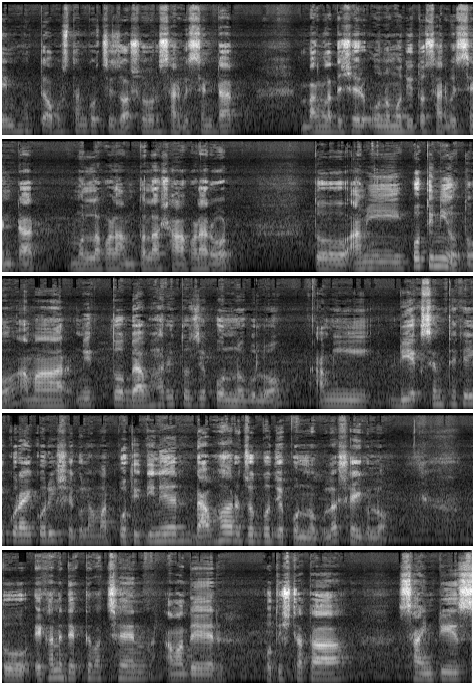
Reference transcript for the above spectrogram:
এই মুহূর্তে অবস্থান করছি যশোর সার্ভিস সেন্টার, বাংলাদেশের অনুমোদিত service centre, Mollapara Amtala Shahpara road. তো আমি প্রতিনিয়ত আমার নিত্য ব্যবহৃত যে পণ্যগুলো আমি ডিএক্সএন থেকেই ক্রয় করি, সেগুলো আমার প্রতিদিনের ব্যবহারযোগ্য যে পণ্যগুলো, সেইগুলো তো এখানে দেখতে পাচ্ছেন আমাদের প্রতিষ্ঠাতা সায়েন্টিস্ট,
